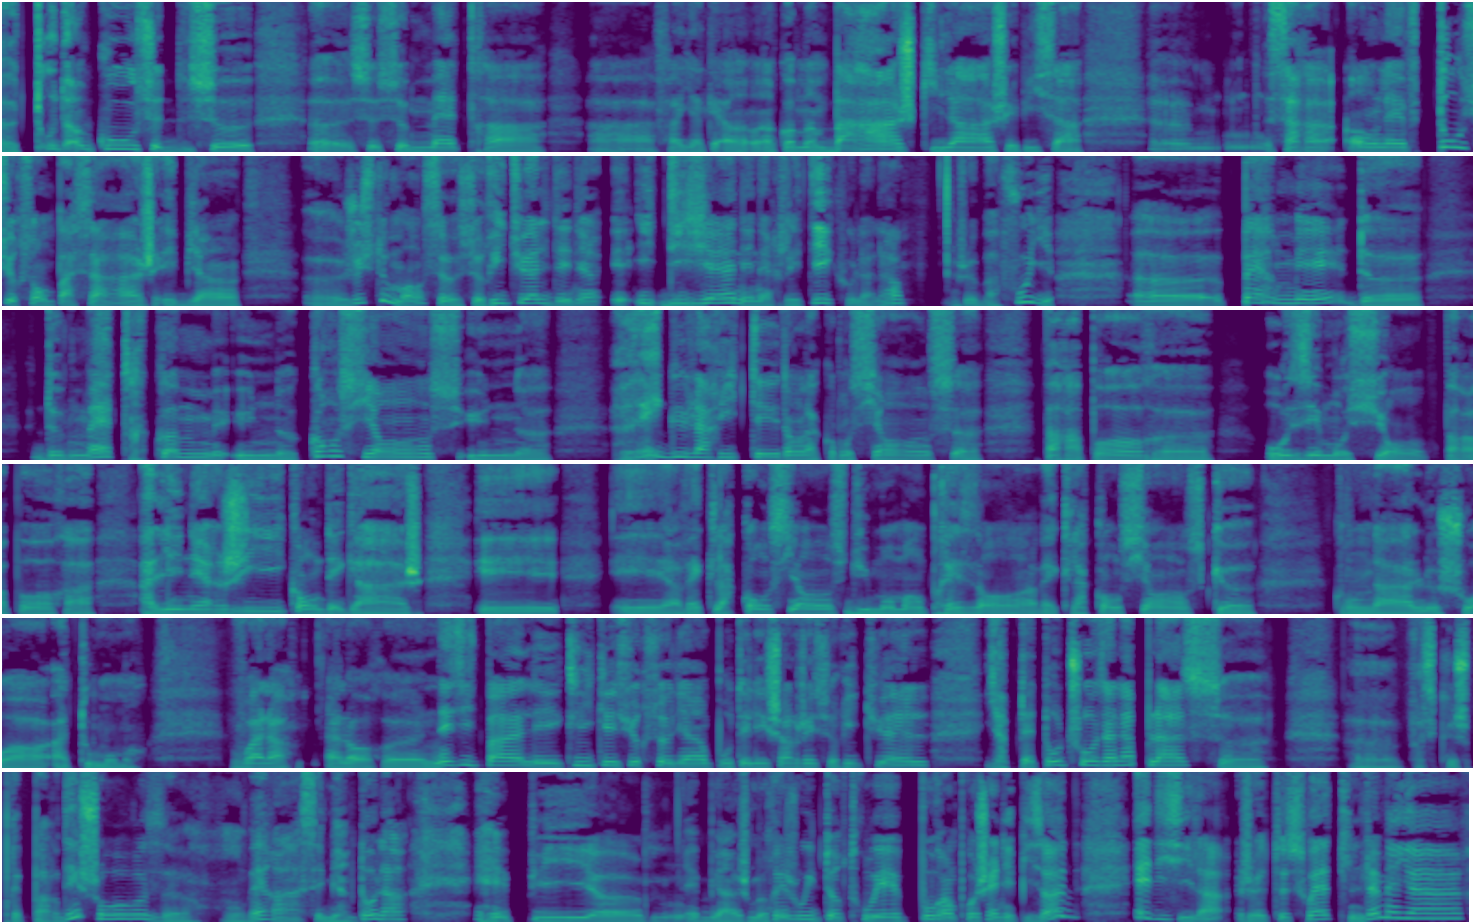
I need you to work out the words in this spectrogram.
euh, tout d'un coup se, se, euh, se, se mettre à, enfin il y a comme un barrage qui lâche et puis ça euh, ça enlève tout sur son passage et eh bien euh, justement ce, ce rituel d'hygiène énergétique oh là là je bafouille euh, permet de de mettre comme une conscience une régularité dans la conscience par rapport aux émotions, par rapport à, l'énergie qu'on dégage et, et avec la conscience du moment présent, avec la conscience que qu'on a le choix à tout moment. Voilà. Alors, euh, n'hésite pas à aller cliquer sur ce lien pour télécharger ce rituel. Il y a peut-être autre chose à la place, euh, euh, parce que je prépare des choses. On verra, c'est bientôt là. Et puis, eh bien, je me réjouis de te retrouver pour un prochain épisode. Et d'ici là, je te souhaite le meilleur.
